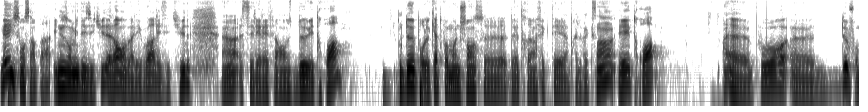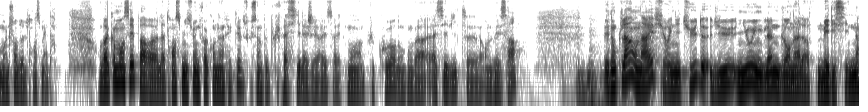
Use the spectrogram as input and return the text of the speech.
Mais ils sont sympas, ils nous ont mis des études, alors on va aller voir les études. Hein. c'est les références 2 et 3. 2 pour le 4 fois moins de chances euh, d'être infecté après le vaccin, et 3 pour 2 fois moins de chances de le transmettre. On va commencer par la transmission une fois qu'on est infecté, parce que c'est un peu plus facile à gérer, ça va être moins plus court, donc on va assez vite enlever ça. Et donc là, on arrive sur une étude du New England Journal of Medicine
